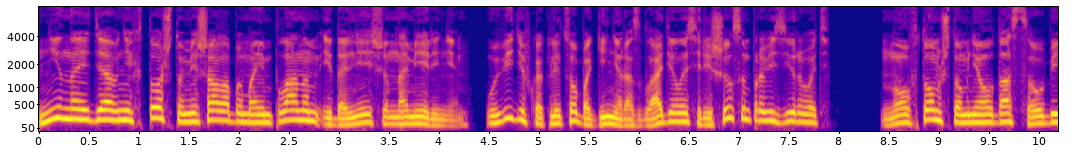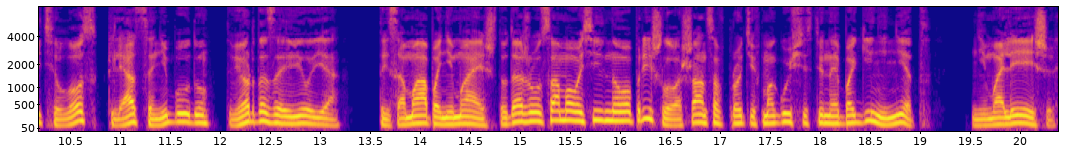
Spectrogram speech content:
не найдя в них то, что мешало бы моим планам и дальнейшим намерениям. Увидев, как лицо богини разгладилось, решил симпровизировать. Но в том, что мне удастся убить лос, кляться не буду, твердо заявил я. Ты сама понимаешь, что даже у самого сильного пришлого шансов против могущественной богини нет. Ни малейших.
